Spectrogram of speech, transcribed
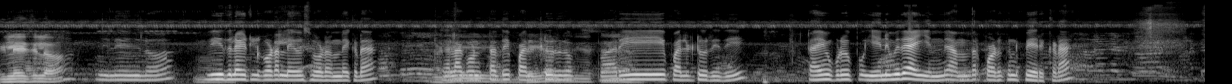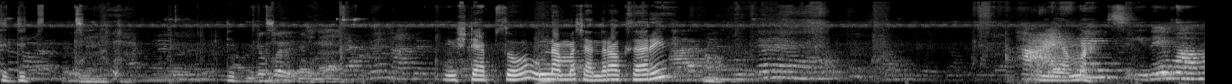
విలేజ్లో? విలేజ్లో వీధి లైట్లు కూడా లేవు చూడండి ఇక్కడ. ఎలాగుంటుంది పల్లెటూరు మరీ పల్లెటూరు ఇది. టైం ఇప్పుడు ఎనిమిది అయ్యింది అందరు పడుకుని పేరు ఇక్కడ. ఈ స్టెప్స్ ఉండమ్మ చంద్ర ఒకసారి. అమ్మ అమ్మ ఇదే మా అమ్మ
